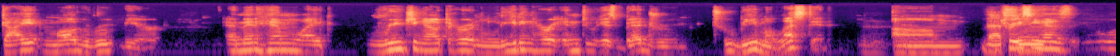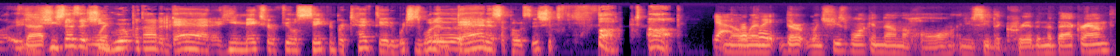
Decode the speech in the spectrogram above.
diet mug root beer, and then him like reaching out to her and leading her into his bedroom to be molested. Um, That Tracy scene- has. that- she says that she when- grew up without a dad, and he makes her feel safe and protected, which is what a dad is supposed to. This shit's fucked up. Yeah, no, when they're when she's walking down the hall and you see the crib in the background,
